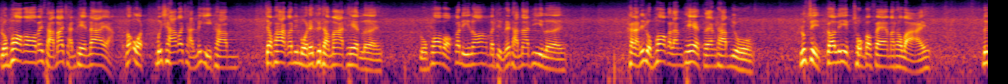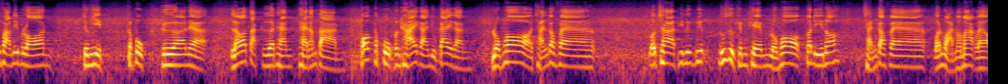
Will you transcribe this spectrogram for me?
หลวงพ่อก็ไม่สามารถฉันเพลได้อะแล้วอดมื้อเช้าก็ฉันไม่กี่คำเจ้าภาพก็นิมนต์ให้ขึ้นธรรมาเทศเลย หลวงพ่อบอกก็ดีเนาะมาถึงได้ทำหน้าที่เลย ขณะที่หลวงพ่อกำลังเทศแสดงธรรมอยู่ ลูกศิษย์ก็รีบชงกาแฟมาถวาย ด้วยความรีบร้อน จึงหยิบกระปุกเกลือเนี่ย แล้วก็ตักเกลือแทนแทนน้ำตาล เพราะกระปุกมันคล้ายกันอยู่ใกล้กัน หลวงพ่อฉันกาแฟ รสชาติพี่ลึกพี่รู้สึกเค็มๆหลวงพ่อก็ดีเนาะฉันกาแฟหวานๆมามากแล้ว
